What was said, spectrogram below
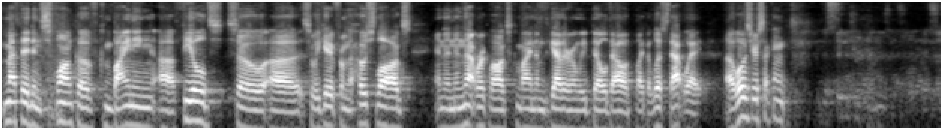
method in Splunk of combining uh, fields. So, uh, so we get it from the host logs and then the network logs, combine them together, and we build out like a list that way. Uh, what was your second? The signatures are used, so let's say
